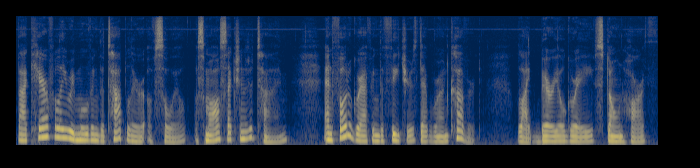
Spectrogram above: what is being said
by carefully removing the top layer of soil, a small section at a time, and photographing the features that were uncovered, like burial graves, stone hearths,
